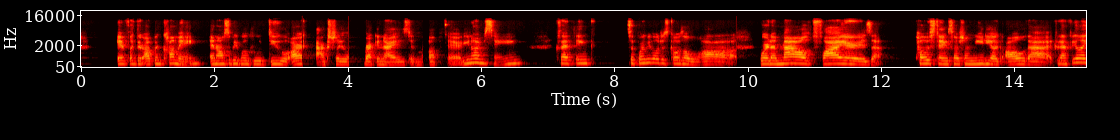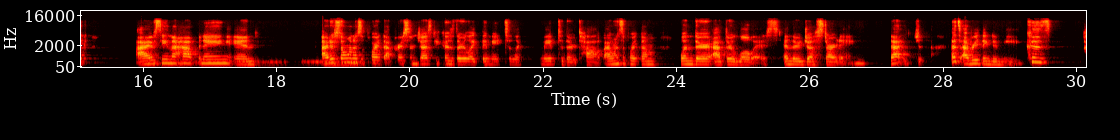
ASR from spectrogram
if like they're up and coming and also people who do are actually like, recognized and up there. You know what I'm saying? Because I think supporting people just goes a lot. Word of mouth, flyers, posting, social media, like all that. Because I feel like I've seen that happening, and I just don't want to support that person just because they're like they made to like made to their top. I want to support them when they're at their lowest and they're just starting. That that's everything to me. Because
